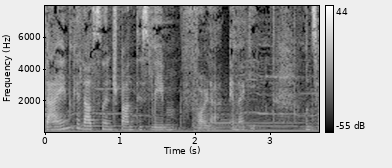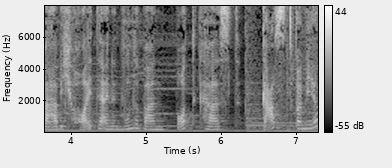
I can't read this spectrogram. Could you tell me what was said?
dein gelassen, entspanntes Leben voller Energie. Und zwar habe ich heute einen wunderbaren Podcast-Gast bei mir.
